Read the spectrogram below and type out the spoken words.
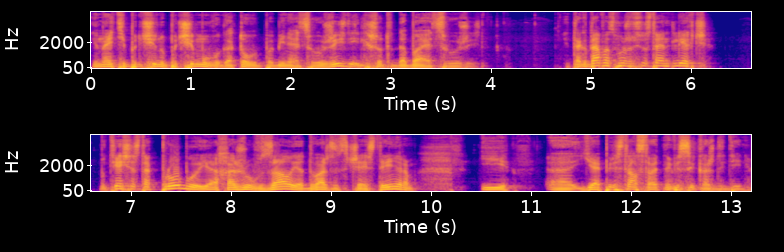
И найти причину, почему вы готовы поменять свою жизнь или что-то добавить в свою жизнь. И тогда, возможно, все станет легче. Вот я сейчас так пробую, я хожу в зал, я дважды встречаюсь с тренером, и э, я перестал вставать на весы каждый день.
